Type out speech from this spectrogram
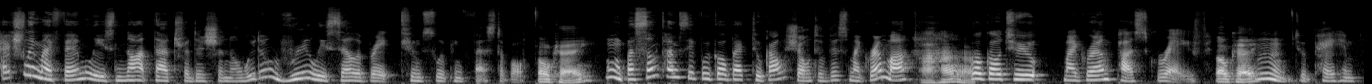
Actually, my family is not that traditional. We don't really celebrate Tomb Sweeping Festival. Okay. Hmm, but sometimes if we go back to Kaohsiung to visit my grandma, Aha. we'll go to my grandpa's grave Okay. hmm, to pay him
